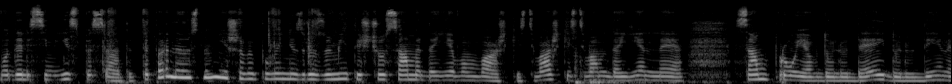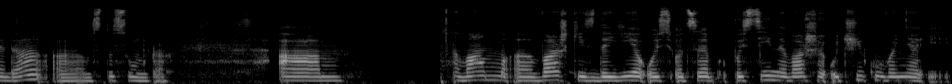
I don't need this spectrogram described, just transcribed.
Модель сім'ї списати. Тепер найосновніше ви повинні зрозуміти, що саме дає вам важкість. Важкість вам дає не сам прояв до людей, до людини да, в стосунках. А вам е, важкість дає ось оце постійне ваше очікування і,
